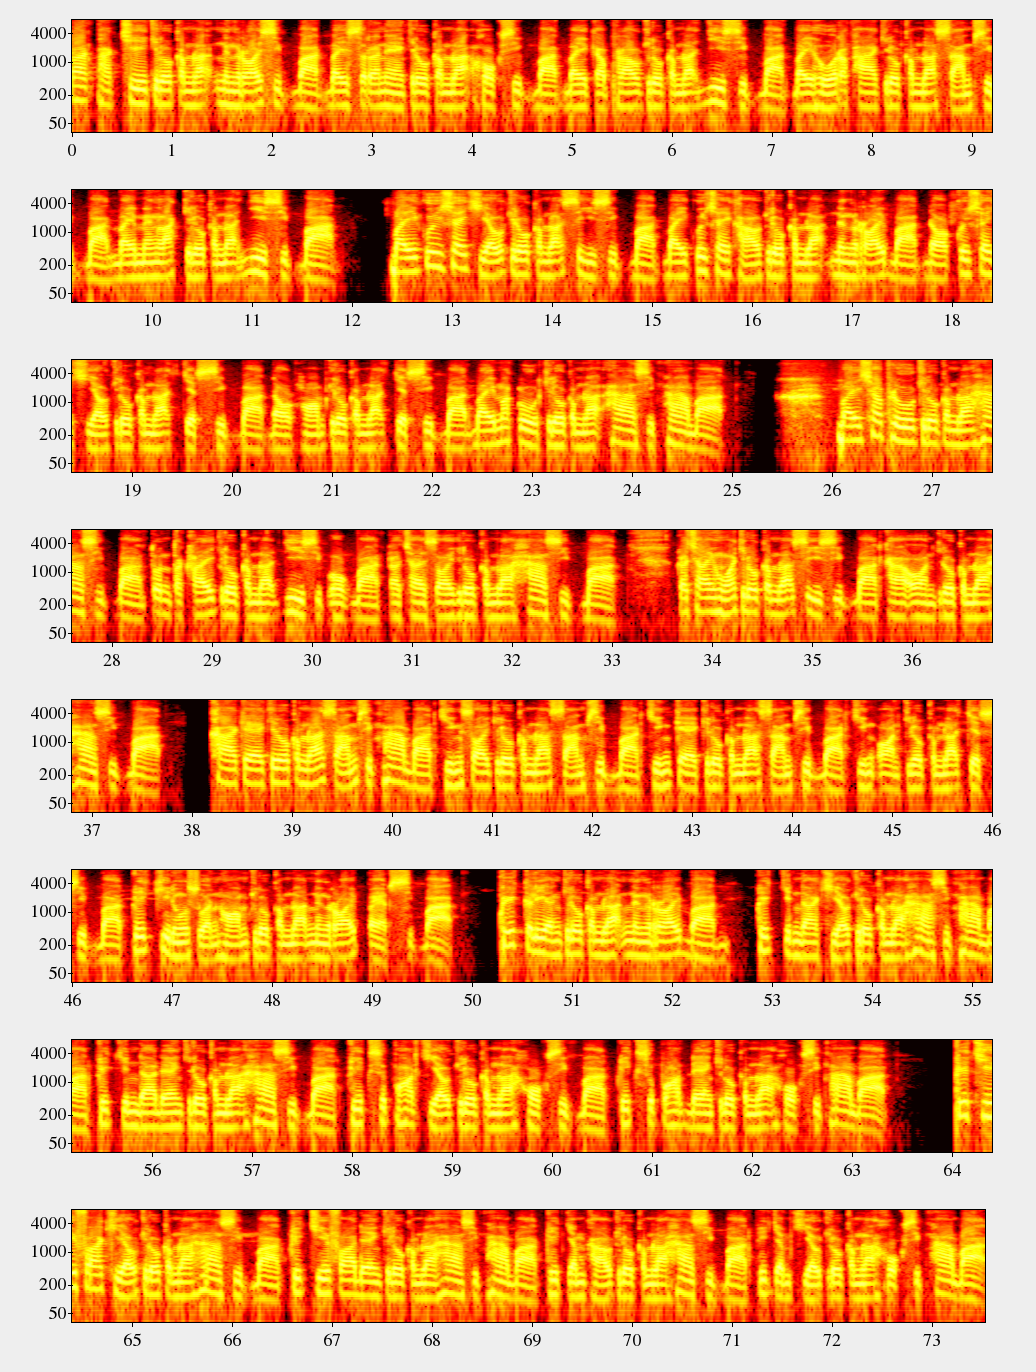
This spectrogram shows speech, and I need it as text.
รากผักชีกิโลกรัมละ 110 บาท ใบสะระแหน่กิโลกรัมละ 60 บาท ใบกะเพรากิโลกรัมละ 20 บาท ใบโหระพากิโลกรัมละ 30 บาท ใบแมงลักกิโลกรัมละ 20 บาท ใบกุ้ยช่ายเขียวกิโลกรัมละ 40 บาท ใบกุ้ยช่ายขาวกิโลกรัมละ 100 บาท ดอกกุ้ยช่ายเขียวกิโลกรัมละ 70 บาท ดอกหอมกิโลกรัมละ 70 บาท ใบมะกรูดกิโลกรัมละ 55 บาท ใบชะพลูกิโลกรัมละ 50 บาท ต้นตะไคร้กิโลกรัมละ 26 บาท กระชายซอยกิโลกรัมละ 50 บาท กระชายหัวกิโลกรัมละ 40 บาทขาอ่อนกิโลกรัมละ 50 บาทขาแก่กิโลกรัมละ 35 บาทขิงซอยกิโลกรัมละ 30 บาทขิงแก่กิโลกรัมละ 30 บาทขิงอ่อนกิโลกรัมละ 70 บาท พริกขี้หนูสวนหอมกิโลกรัมละ 180 บาท พริกกะเหรี่ยงกิโลกรัมละ 100 บาท พริกจินดาเขียวกิโลกรัมละ 55 บาท พริกจินดาแดงกิโลกรัมละ 50 บาท พริกซุปเปอร์ฮอตเขียวกิโลกรัมละ 60 บาท พริกซุปเปอร์ฮอตแดงกิโลกรัมละ 65 บาท พริกชี้ฟ้าเขียวกิโลกรัมละ 50 บาท พริกชี้ฟ้าแดงกิโลกรัมละ 55 บาท พริกยำขาวกิโลกรัมละ 50 บาท พริกยำเขียวกิโลกรัมละ 65 บาท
